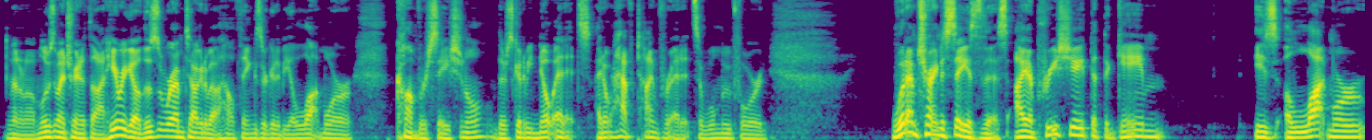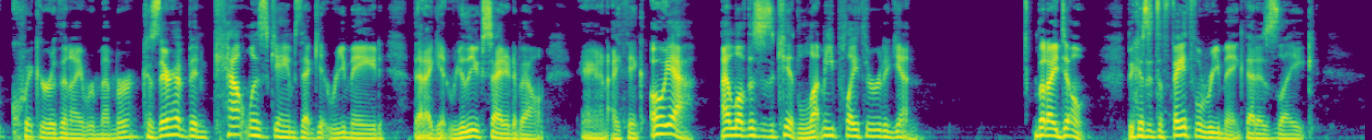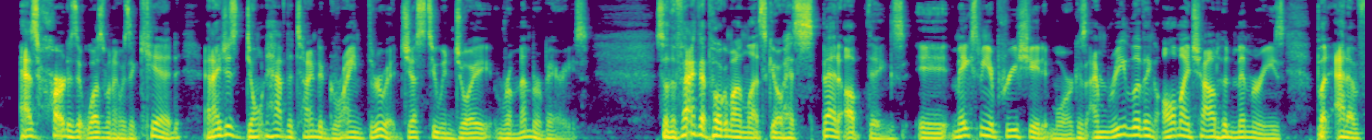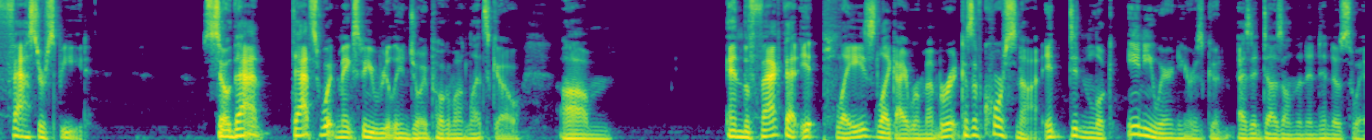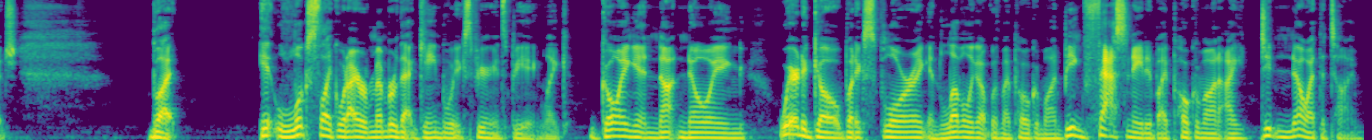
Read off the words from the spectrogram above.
I don't know. I'm losing my train of thought. Here we go. This is where I'm talking about how things are going to be a lot more conversational. There's going to be no edits. I don't have time for edits, so we'll move forward. What I'm trying to say is this I appreciate that the game is a lot more quicker than I remember because there have been countless games that get remade that I get really excited about. And I think, oh, yeah, I love this as a kid. Let me play through it again. But I don't because it's a faithful remake that is like as hard as it was when I was a kid. And I just don't have the time to grind through it just to enjoy Remember Berries. So the fact that Pokemon Let's Go has sped up things, it makes me appreciate it more because I'm reliving all my childhood memories, but at a faster speed. So that that's what makes me really enjoy Pokemon Let's Go. Um, and the fact that it plays like I remember it, because of course not, it didn't look anywhere near as good as it does on the Nintendo Switch. But it looks like what I remember that Game Boy experience being like going in not knowing where to go but exploring and leveling up with my Pokemon, being fascinated by Pokemon I didn't know at the time.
